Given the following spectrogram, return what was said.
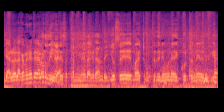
Ya, lo de la camioneta era ordinaria esas camionetas grandes. Yo sé, maestro, que usted tiene una, discúlpeme, pero que...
